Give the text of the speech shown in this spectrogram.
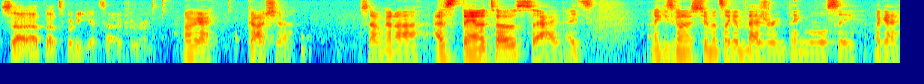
so that, that's what he gets out of the room. Okay, gotcha. So I'm gonna, as Thanatos, I, I, I think he's gonna assume it's like a measuring thing, but we'll see. Okay.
